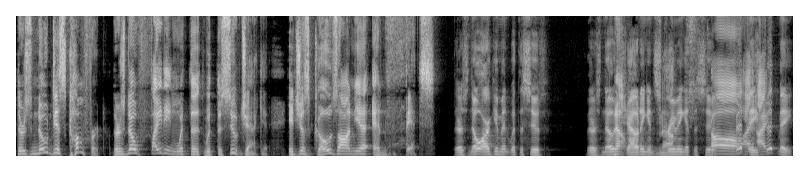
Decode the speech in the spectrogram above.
there's no discomfort. There's no fighting with the with the suit jacket. It just goes on you and fits. There's no argument with the suit. There's no, No. shouting and No. screaming at the suit. Oh, fit me, I- I- fit me.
